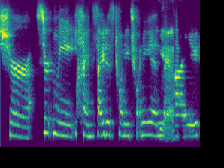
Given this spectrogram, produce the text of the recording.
Sure. Certainly hindsight is 2020 and yeah. I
